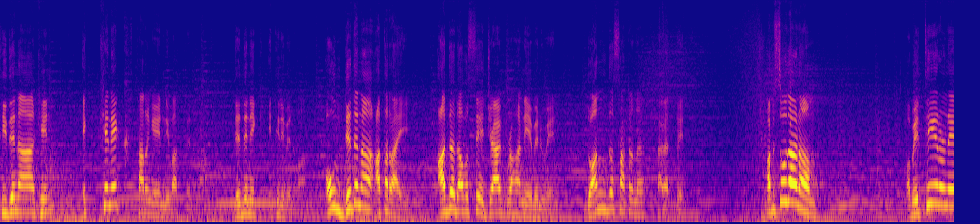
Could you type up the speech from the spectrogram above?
තිදෙනාගෙන් එක්කෙනෙක් තරගෙන් නිවත් වෙනවා. දෙදෙනෙක් ඉතිරි වෙනවා. ඔවුන් දෙදෙනා අතරයි අද දවසේ ජයග්‍රහණය වෙනුවෙන් දොන්ද සටන පැවැත්වෙන්. අපි සූදානම් ඔබේ තීරණය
